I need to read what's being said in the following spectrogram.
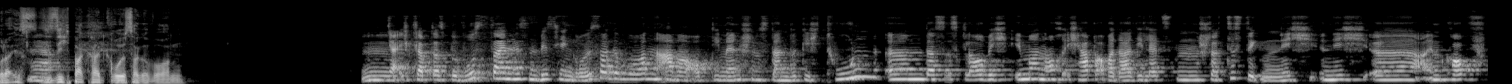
Oder ist ja. die Sichtbarkeit größer geworden? Mm, ja, ich glaube, das Bewusstsein ist ein bisschen größer geworden, aber ob die Menschen es dann wirklich tun, ähm, das ist, glaube ich, immer noch. Ich habe aber da die letzten Statistiken nicht nicht äh, im Kopf.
